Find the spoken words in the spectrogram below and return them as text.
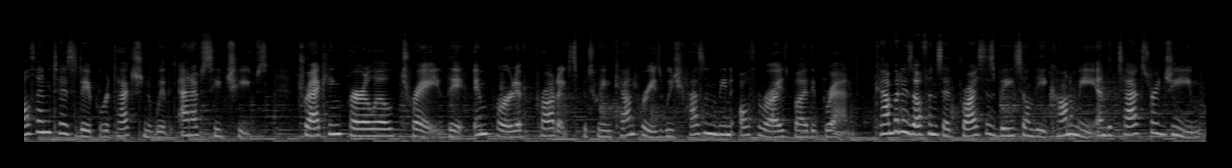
authenticity protection with NFC chips, tracking parallel trade, the import of products between countries which hasn't been authorized by the brand. Companies often set prices based on the economy and the tax regime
